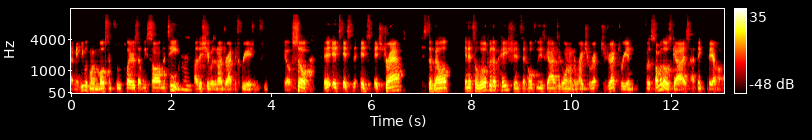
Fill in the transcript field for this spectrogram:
I mean, he was one of the most improved players that we saw on the team mm-hmm. uh, this year. Was an undrafted free agent. So it, it's it's it's it's draft, it's developed, and it's a little bit of patience. And hopefully, these guys are going on the right tra- trajectory. And for some of those guys, I think they are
